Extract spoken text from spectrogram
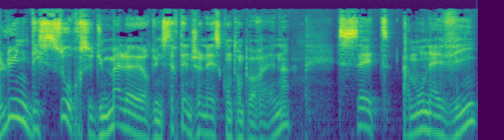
l'une des sources du malheur d'une certaine jeunesse contemporaine, c'est, à mon avis,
